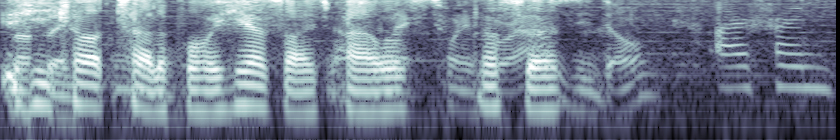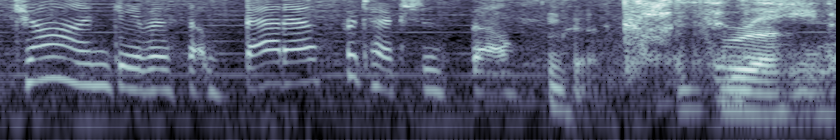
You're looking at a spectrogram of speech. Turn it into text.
He can't teleport. He has ice powers. That's it. Our friend John gave us a badass protection spell. Constantine,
